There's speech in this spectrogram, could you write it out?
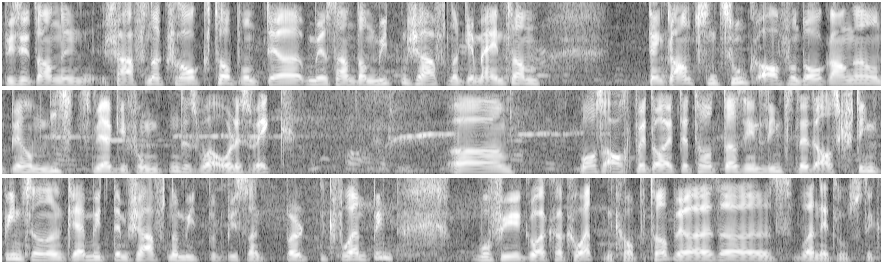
bis ich dann den Schaffner gefragt habe und der, wir sind dann mit dem Schaffner gemeinsam den ganzen Zug auf und an gegangen und wir haben nichts mehr gefunden, das war alles weg. Äh, was auch bedeutet hat, dass ich in Linz nicht ausgestiegen bin, sondern gleich mit dem Schaffner mit bis St. Pölten gefahren bin, wofür ich gar keine Karten gehabt habe. Ja, also es war nicht lustig.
